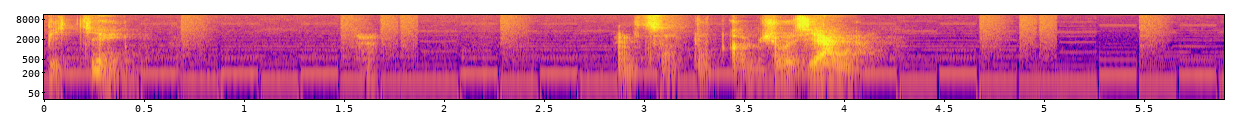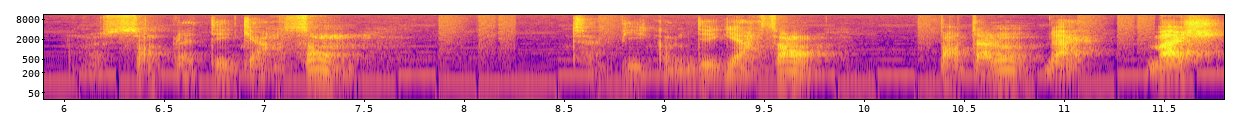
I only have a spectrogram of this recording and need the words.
Pitié. Elles sont toutes comme Josiane. Ressemblent à des garçons. S'habillent comme des garçons. Pantalon, là, moche.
